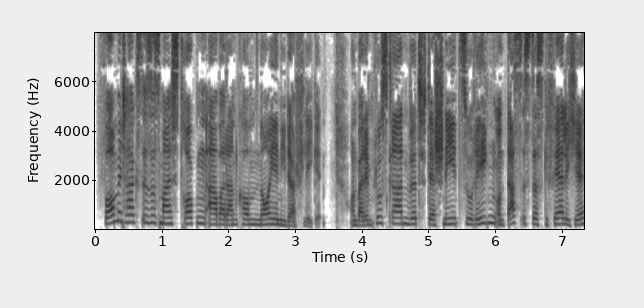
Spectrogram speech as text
Vormittags ist es meist trocken, aber dann kommen neue Niederschläge. Und bei den Plusgraden wird der Schnee zu Regen und das ist das Gefährliche.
